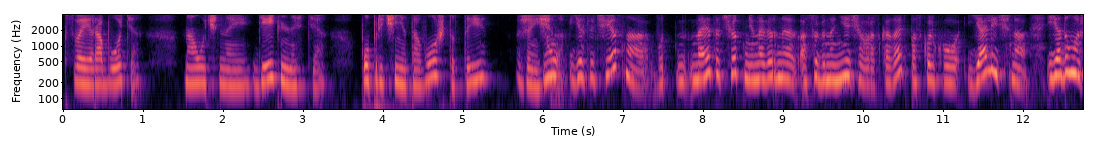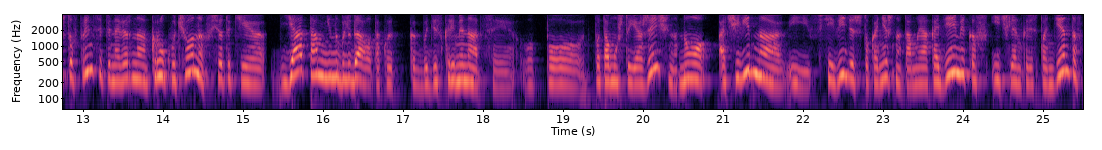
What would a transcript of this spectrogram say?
в своей работе, научной деятельности по причине того, что ты женщина. Ну, если честно, вот на этот счет мне, наверное, особенно нечего рассказать, поскольку я лично, и я думаю, что, в принципе, наверное, круг ученых все-таки я там не наблюдала такой как бы дискриминации по, потому что я женщина, но очевидно, и все видят, что, конечно, там и академиков, и член-корреспондентов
